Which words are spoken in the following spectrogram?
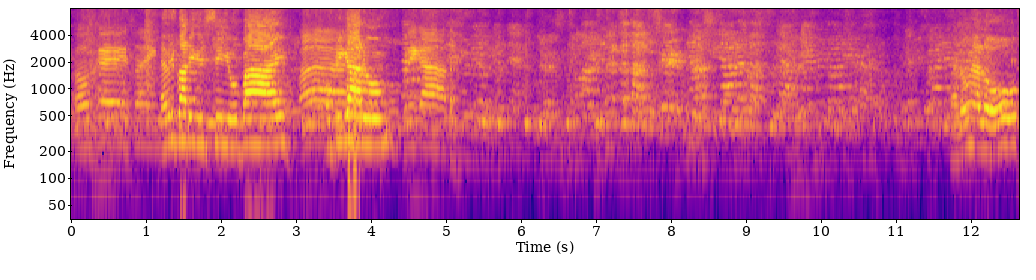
Okay, thanks. Everybody will see you. Bye. Bye. Obrigado. Obrigada. Hello, hello.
